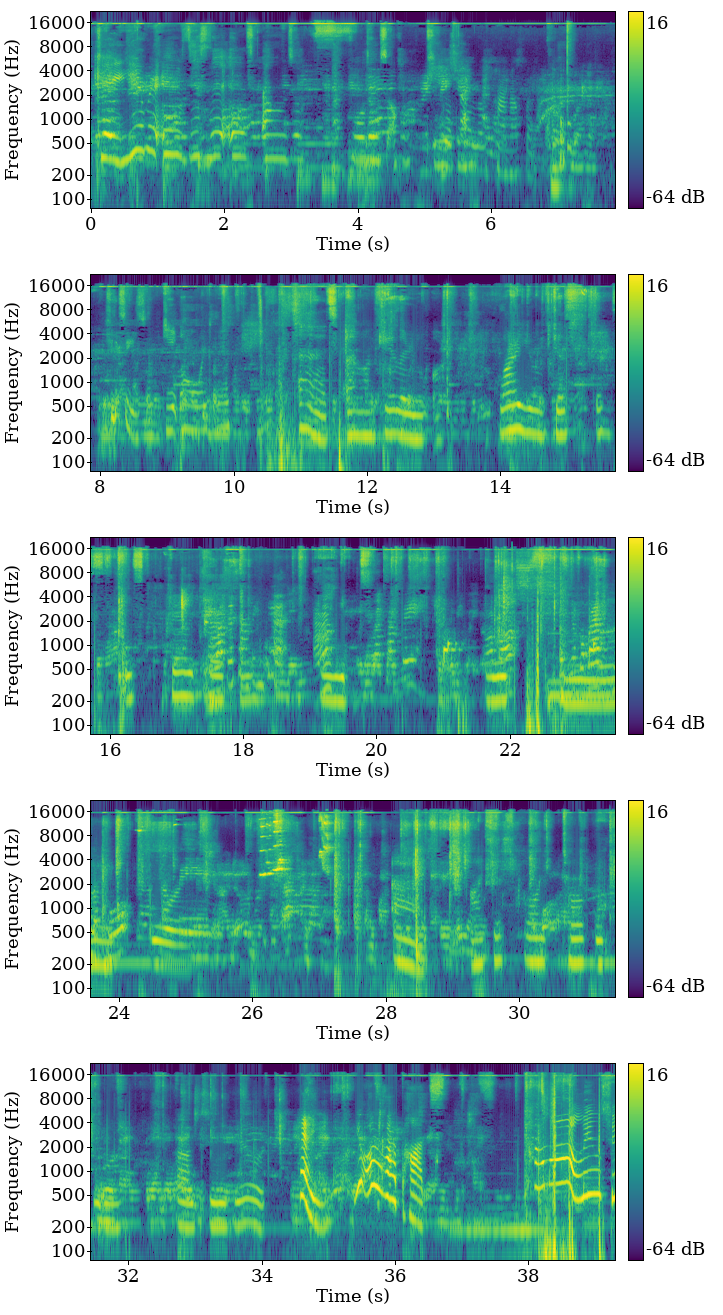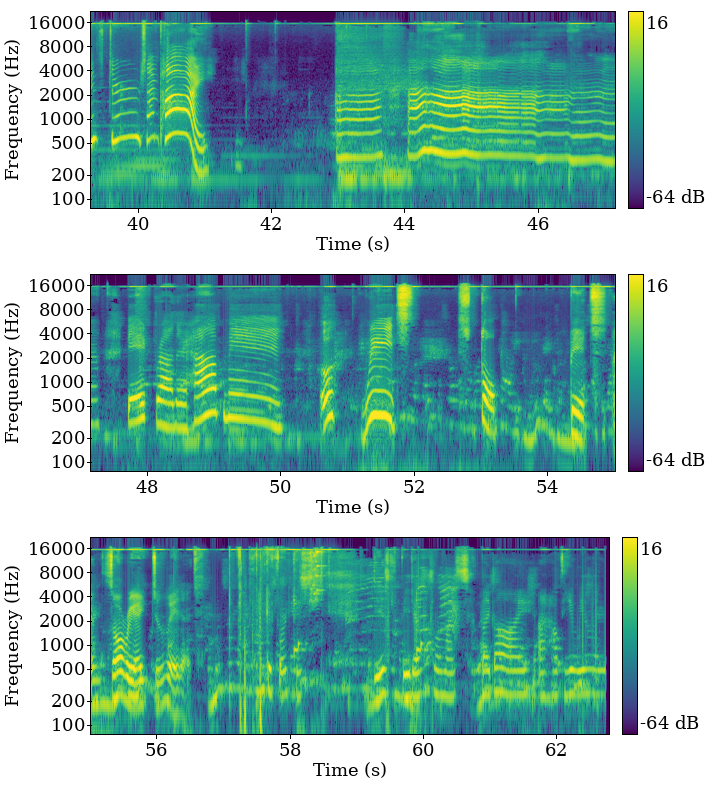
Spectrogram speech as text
Okay, here it is. This is um the folders of cute. I love pineapple. This is so cute. Oh my goodness. And I want to kill you. Why you just is very careful with with my board. And I just want to talk with you how to you. Hey, you all have pots. Come on, little sister, senpai. Ah, ah, big brother, help me. Oh, wait. Stop. Bitch, I'm sorry I do it. Thank you for this this video so much. Bye bye. I hope you will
